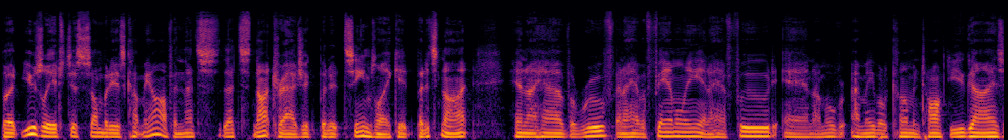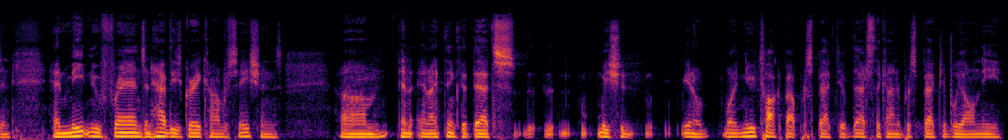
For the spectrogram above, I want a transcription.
but usually it's just somebody has cut me off and that's that's not tragic, but it seems like it, but it's not. And I have a roof and I have a family and I have food and I'm over I'm able to come and talk to you guys and and meet new friends and have these great conversations. Um, and, and I think that that's, we should, you know, when you talk about perspective, that's the kind of perspective we all need.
